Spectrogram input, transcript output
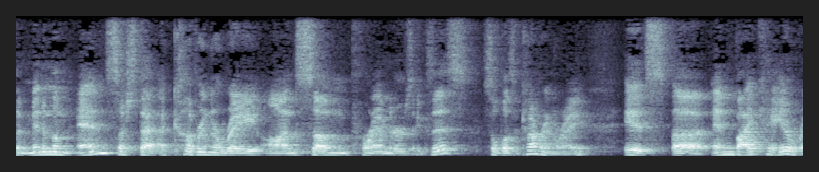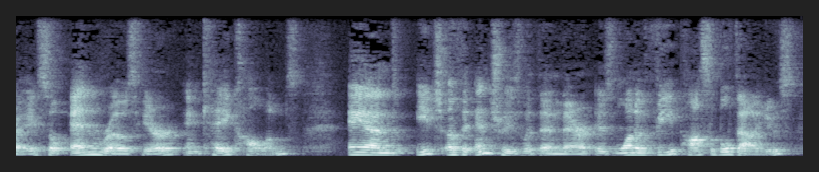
the minimum n such that a covering array on some parameters exists. So what's a covering array? It's uh, n by k array, so n rows here and k columns. And each of the entries within there is one of v possible values.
